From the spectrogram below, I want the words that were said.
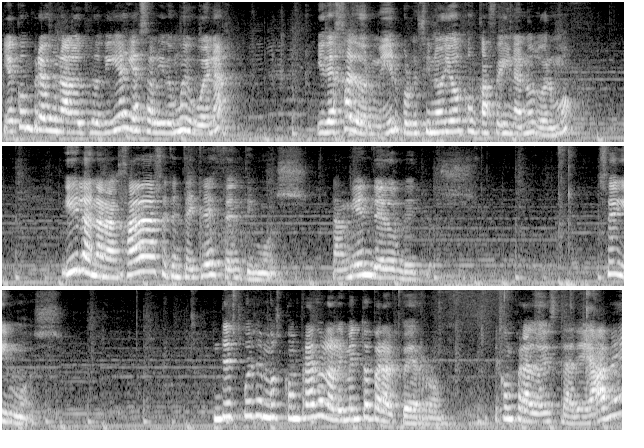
Ya compré una el otro día y ha salido muy buena. Y deja dormir, porque si no yo con cafeína no duermo. Y la naranjada, 73 céntimos, también de 2 litros. Seguimos. Después hemos comprado el alimento para el perro. He comprado esta de ave.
